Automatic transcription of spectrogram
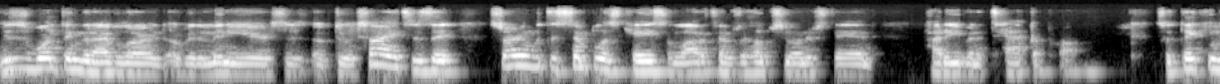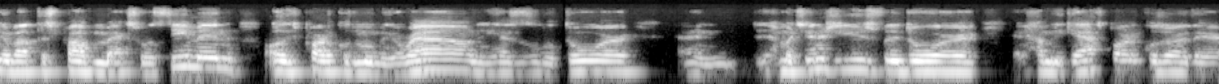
This is one thing that I've learned over the many years of doing science is that starting with the simplest case a lot of times it helps you understand how to even attack a problem. So thinking about this problem, Maxwell's demon, all these particles moving around, and he has this little door, and how much energy used for the door, and how many gas particles are there.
